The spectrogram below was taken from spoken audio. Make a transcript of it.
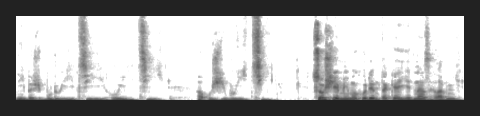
nýbrž budující, hojící a oživující. Což je mimochodem také jedna z hlavních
